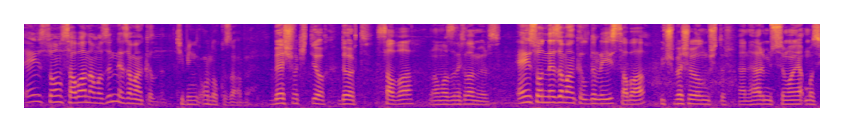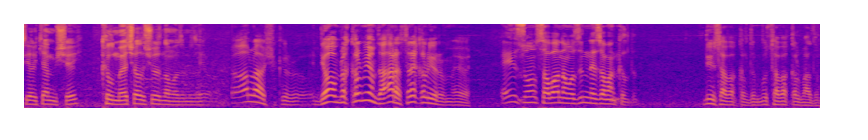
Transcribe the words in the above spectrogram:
en son sabah namazını ne zaman kıldın? 2019 abi. 5 vakit yok. 4. Sabah namazını kılamıyoruz. En son ne zaman kıldın reis sabah? 3-5 ay olmuştur. Yani her Müslüman yapması gereken bir şey. Kılmaya çalışıyoruz namazımızı. Allah'a şükür. Devamlı kılmıyorum da ara sıra kılıyorum. Evet. En son sabah namazını ne zaman kıldın? Dün sabah kıldım, bu sabah kılmadım.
